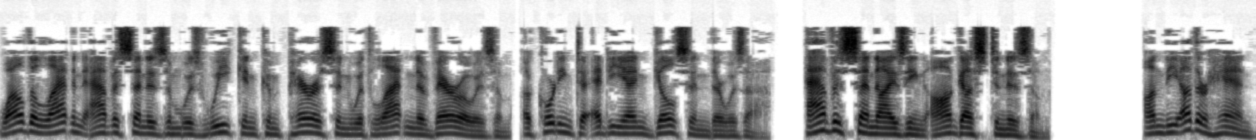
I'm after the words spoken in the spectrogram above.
While the Latin Avicennism was weak in comparison with Latin Averroism, according to Etienne Gilson there was a «Avicenizing Augustinism». On the other hand,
